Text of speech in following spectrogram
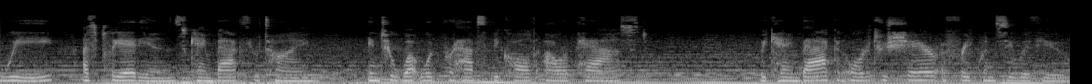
We, as Pleiadians, came back through time into what would perhaps be called our past. We came back in order to share a frequency with you,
